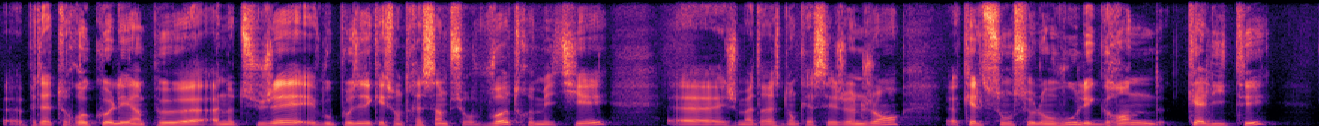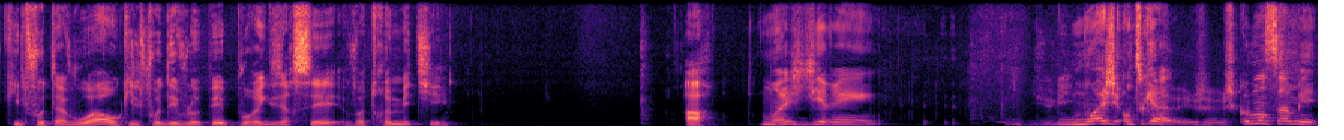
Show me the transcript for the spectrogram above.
peut-être recoller un peu à notre sujet et vous poser des questions très simples sur votre métier. je m'adresse donc à ces jeunes gens. quelles sont, selon vous, les grandes qualités qu'il faut avoir ou qu'il faut développer pour exercer votre métier? Ah. Moi, je dirais moi, en tout cas, je, commence, hein, mais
